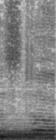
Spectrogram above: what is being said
the stars.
